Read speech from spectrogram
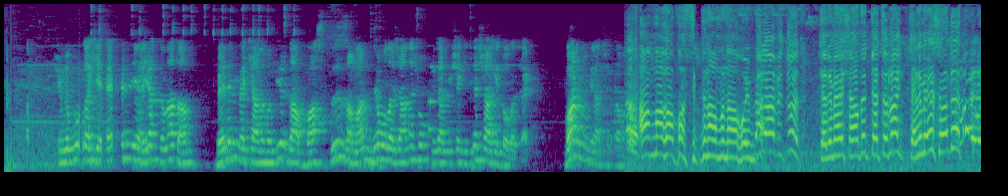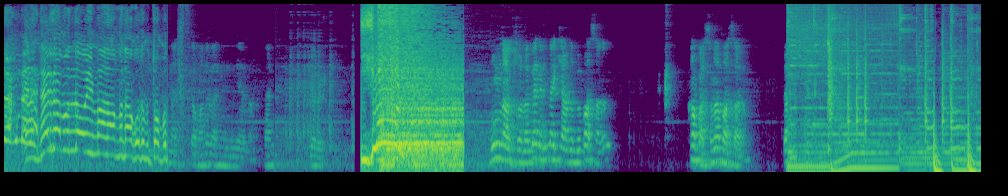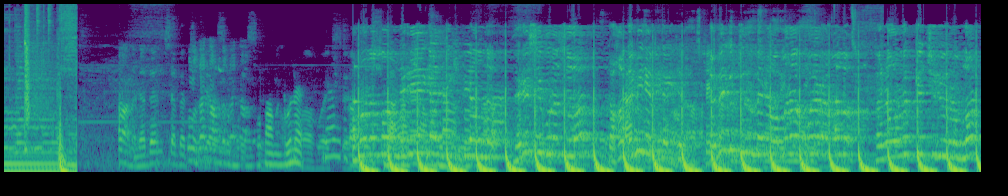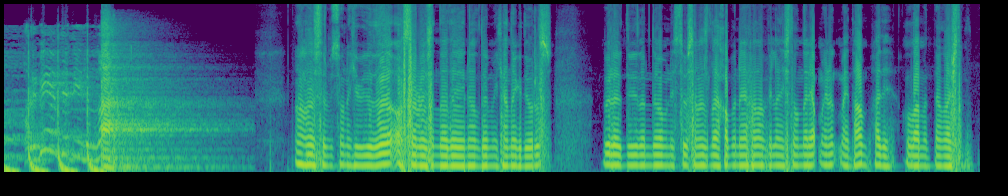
Şimdi buradaki 50'ye yakın adam benim mekanımı bir daha bastığı zaman ne olacağına çok güzel bir şekilde şahit olacak. Var mı bir açıklama? Amma kafa siktin amına koyayım. Dur abi dur. Kelime-i şehadet getir lan. Kelime-i şehadet. Abi bırakın beni. nerede bunda o iman amına koydum topu? Açıklamanı ben dinleyemem. Sen görürsün. Bundan sonra benim mekanımı basanın kafasına basarım. Devam Neden sebep? Bunu da kaldırın. Lan bu ne? Aman aman nereye geldik bir anda? Neresi burası lan? Daha demin evdeydim. Eve götürün beni amına koyarım oğlum. Fenalık geçiriyorum lan. Harbi evde değilim lan. Arkadaşlar bir sonraki videoda Aslan Reis'in da yeni aldığı mekana gidiyoruz. Böyle videoların devamını istiyorsanız like, abone falan filan işte onları yapmayı unutmayın tamam Hadi Allah'a emanet ben kaçtım.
